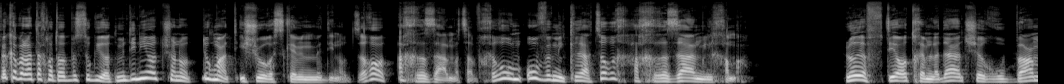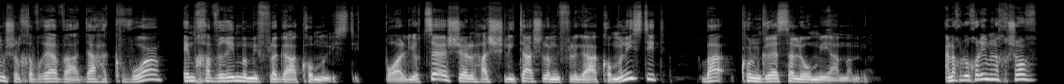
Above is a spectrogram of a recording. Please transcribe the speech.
וקבלת החלטות בסוגיות מדיניות שונות, דוגמת אישור הסכם עם מדינות זרות, הכרזה על מצב חירום, ובמקרה הצורך, הכרזה על מלחמה. לא יפתיע אתכם לדעת שרובם של חברי הוועדה הקבועה הם חברים במפלגה הקומוניסטית. פועל יוצא של השליטה של המפלגה הקומוניסטית בקונגרס הלאומי העממי. אנחנו יכולים לחשוב,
